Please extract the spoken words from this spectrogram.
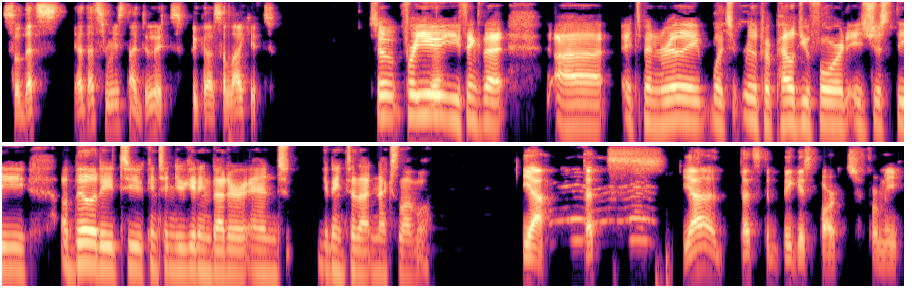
so that's yeah, that's the reason I do it because I like it. So for you, yeah. you think that uh, it's been really what's really propelled you forward is just the ability to continue getting better and getting to that next level. Yeah, that's yeah, that's the biggest part for me.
